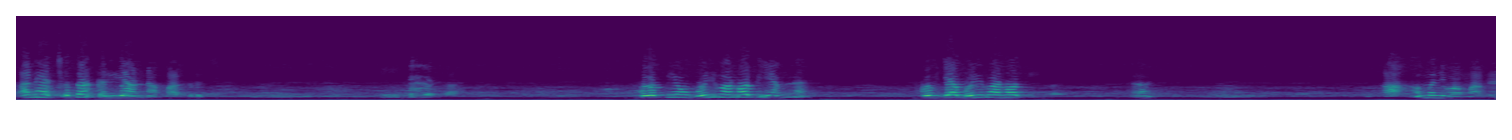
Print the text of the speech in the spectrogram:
અને છતાં કલ્યાણ ના પાત્ર છે. ગોપીઓ ભૂલમાં નહોતી એમ ને ભૂલમાં નહોતી. સમજવા માંગે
